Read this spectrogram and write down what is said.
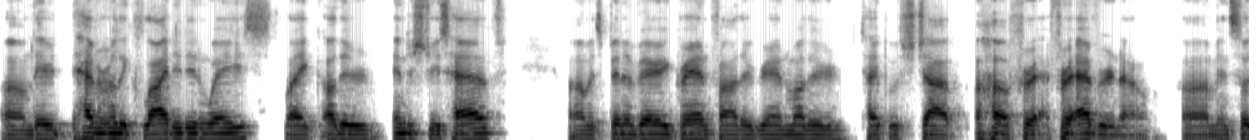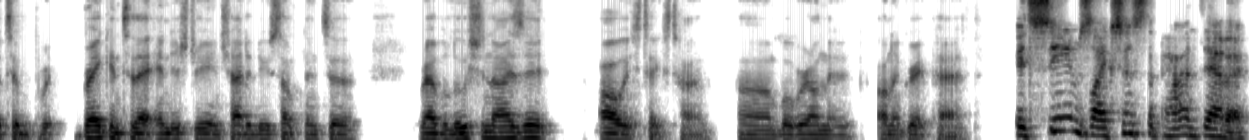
Um, they haven't really collided in ways like other industries have. Um, it's been a very grandfather, grandmother type of shop uh, for forever now. Um, and so to br- break into that industry and try to do something to revolutionize it always takes time. Um, but we're on the on a great path. It seems like since the pandemic,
